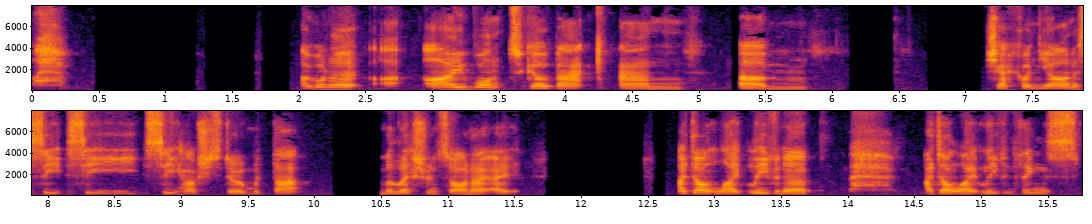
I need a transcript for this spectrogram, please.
I wanna I want to go back and um check on Yana, see see see how she's doing with that militia and so on. I I, I don't like leaving a I don't like leaving things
